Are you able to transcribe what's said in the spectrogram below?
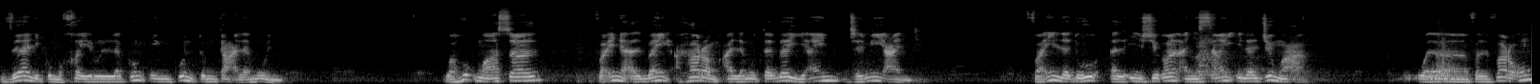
ذلكم خير لكم إن كنتم تعلمون. وحكم أصل فإن البيع حرام على متبايعين جميعا. فعلته الانشغال عن السعي إلى الجمعة. فالفرع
